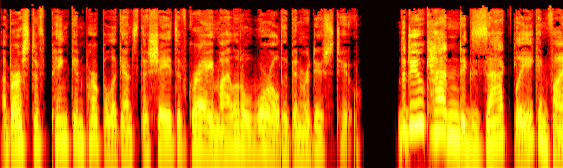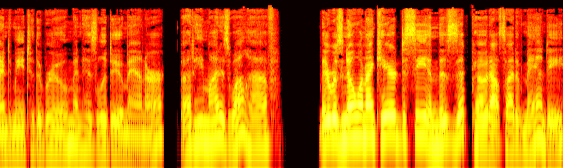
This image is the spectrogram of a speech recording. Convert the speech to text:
a burst of pink and purple against the shades of gray my little world had been reduced to. The Duke hadn't exactly confined me to the room in his Ledoux manner, but he might as well have. There was no one I cared to see in this zip code outside of Mandy,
